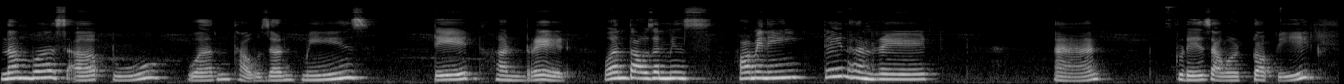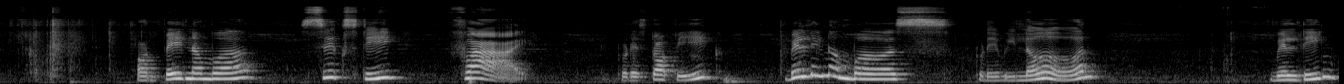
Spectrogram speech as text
numbers up to one thousand means ten hundred one thousand means how many? 1000 and today's our topic. On page number 65 today's topic building numbers. Today we learn building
